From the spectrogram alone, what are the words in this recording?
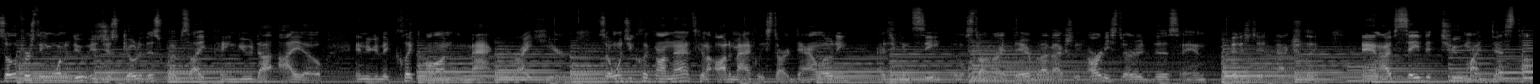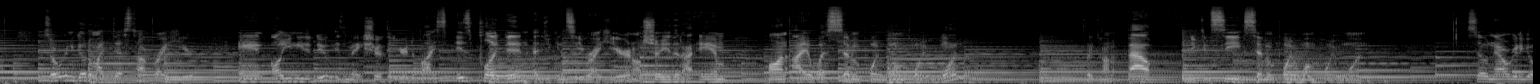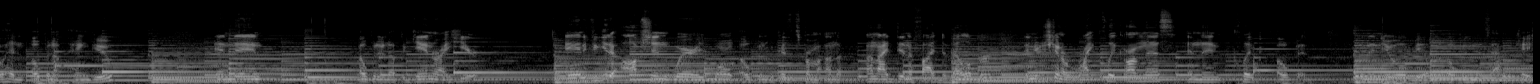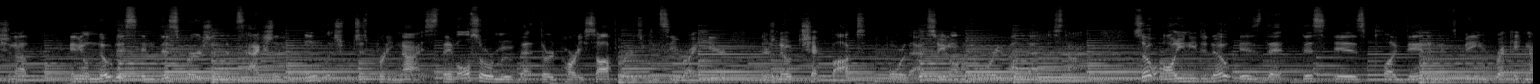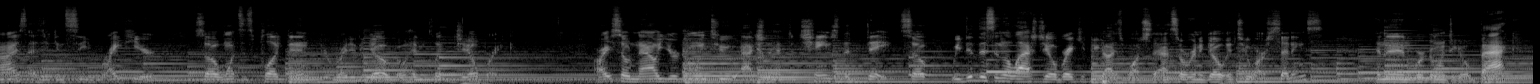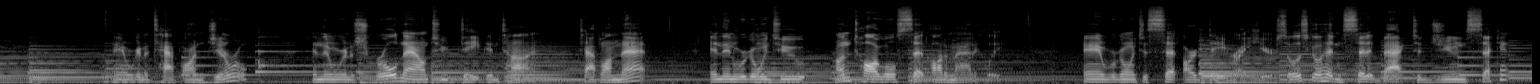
So the first thing you want to do is just go to this website, pangu.io, and you're going to click on Mac right here. So once you click on that, it's going to automatically start downloading. As you can see, it'll start right there, but I've actually already started this and finished it actually. And I've saved it to my desktop. So we're going to go to my desktop right here. And all you need to do is make sure that your device is plugged in, as you can see right here. And I'll show you that I am on iOS 7.1.1. Click on About, and you can see 7.1.1. So now we're going to go ahead and open up Pangu and then open it up again right here. And if you get an option where it won't open because it's from an un unidentified developer, then you're just going to right click on this and then click open. And then you'll be able application up. And you'll notice in this version that it's actually in English, which is pretty nice. They've also removed that third party software, as you can see right here. There's no checkbox for that, so you don't have to worry about that this time. So all you need to know is that this is plugged in and it's being recognized as you can see right here. So once it's plugged in, you're ready to go. Go ahead and click jailbreak. All right, so now you're going to actually have to change the date. So we did this in the last jailbreak if you guys watched that. So we're gonna go into our settings and then we're going to go back and we're gonna tap on general and then we're gonna scroll down to date and time. Tap on that and then we're going to untoggle set automatically and we're going to set our date right here. So let's go ahead and set it back to June 2nd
